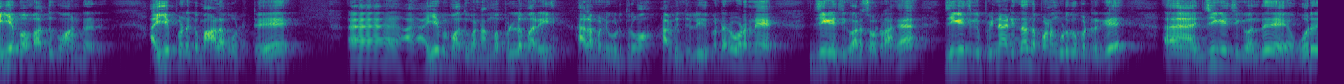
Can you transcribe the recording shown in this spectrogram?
ஐயப்பன் பார்த்துக்குவான்றாரு. ஐயப்பனுக்கு மாலை போட்டுட்டு ஐயப்பன் பார்த்துக்கோ நம்ம பிள்ளை மாதிரி அதெல்லாம் பண்ணி கொடுத்துருவோம் அப்படின்னு சொல்லி இது பண்ணுறாரு உடனே ஜிஹெச்சுக்கு வர சொல்கிறாங்க ஜிஹெச்சுக்கு பின்னாடி தான் அந்த பணம் கொடுக்கப்பட்டிருக்கு. ஜிஹெச்சுக்கு வந்து ஒரு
